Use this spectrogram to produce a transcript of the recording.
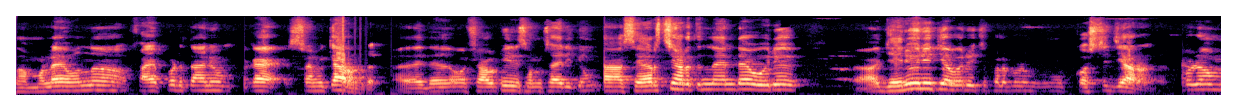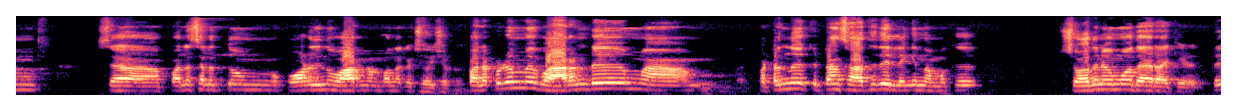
നമ്മളെ ഒന്ന് ഭയപ്പെടുത്താനും ഒക്കെ ശ്രമിക്കാറുണ്ട്. അതായത് ഷൗട്ട് ചെയ്ത് സംസാരിക്കും. സെർച്ച് നടത്തുന്നതിന്റെ ഒരു ജനുവിനിറ്റി അവർ പലപ്പോഴും ക്വസ്റ്റ്യൻ ചെയ്യാറുണ്ട്. എപ്പോഴും പല സ്ഥലത്തും കോടതിയിൽ നിന്ന് വാറണ്ട് ഉണ്ടോ എന്നൊക്കെ ചോദിച്ചിട്ടുണ്ട്. പലപ്പോഴും വാറണ്ട് പെട്ടെന്ന് കിട്ടാൻ സാധ്യതയില്ലെങ്കിൽ നമുക്ക് ശോധനമോ തയ്യാറാക്കിയെടുത്ത്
